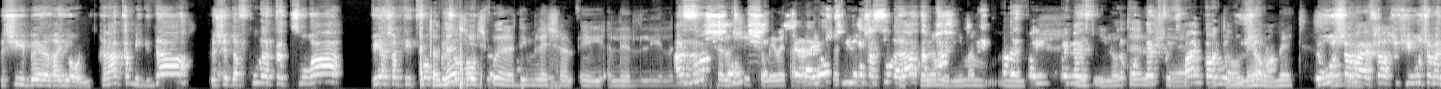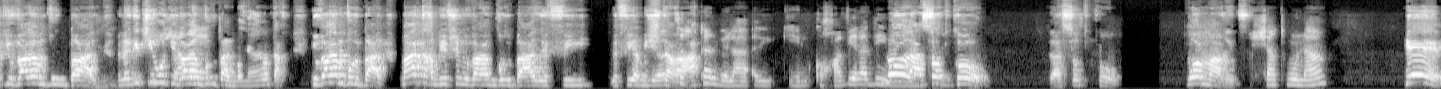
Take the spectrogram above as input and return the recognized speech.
זה שהיא בהיריון. מבחינת המגדר זה שדפקו לה את הצורה, והיא עכשיו תדפוק אתה יודע בזונות. שיש פה ילדים. אה, לילדים אז מה, שלוש ששומעים את המילים המגעילות האלה שאתה אומר, באמת. תראו. שם, אפשר שיראו שם את יובל המבולבל. ונגיד שיראו את יובל המבולבל, נראה אותך. יובל המבולבל, מה התחביב של יובל המבולבל לפי לפי להיות המשטרה? שחקן וכוכב ילדים. לא, לעשות קור. לעשות קור. הוא אמר את זה. אפשר תמונה? כן.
